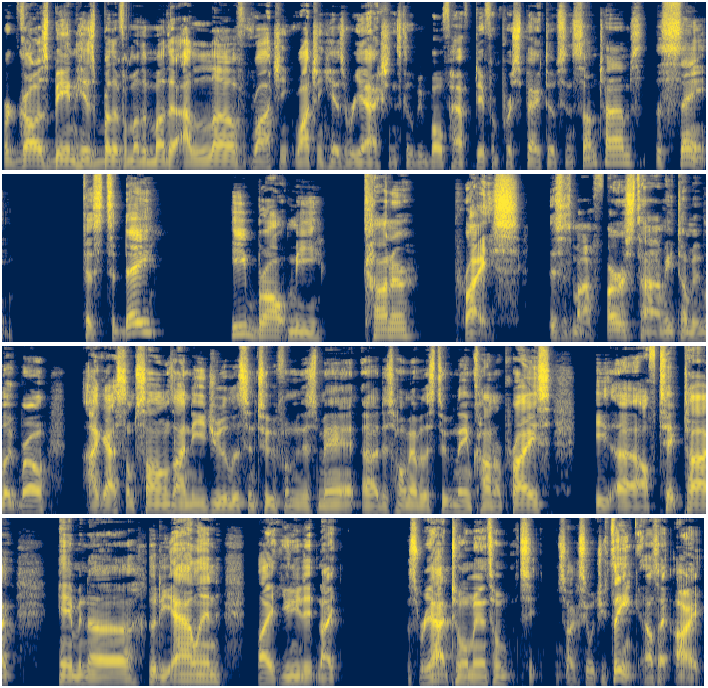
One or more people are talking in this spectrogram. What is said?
regardless being his brother from another mother, I love watching watching his reactions because we both have different perspectives and sometimes the same. Because today, he brought me Connor Price. This is my first time. He told me, look, bro, I got some songs I need you to listen to from this man, uh, this homie I listen to named Connor Price. He's uh, off TikTok him and uh Hoodie Allen. Like you need to like let's react to him man so, so I can see what you think. I was like, all right,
